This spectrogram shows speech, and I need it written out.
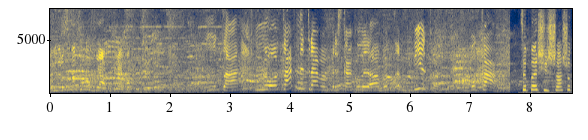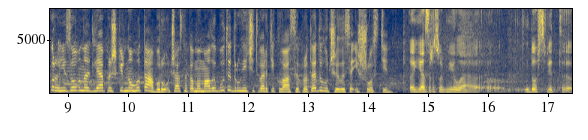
А він розказував, як треба ходити. Ну так. Ну отак не треба перескакувати, або в бік, в бока. Це перші шашок організована для пришкільного табору. Учасниками мали бути другі, четверті класи, проте долучилися і шості. Я зрозуміла е, досвід е,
